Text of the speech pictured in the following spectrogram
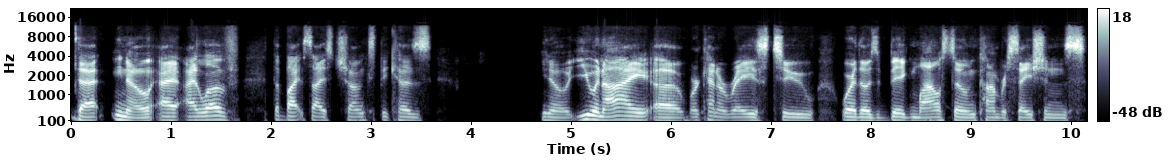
That you know, I, I love the bite-sized chunks because you know you and I uh, were kind of raised to where those big milestone conversations,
